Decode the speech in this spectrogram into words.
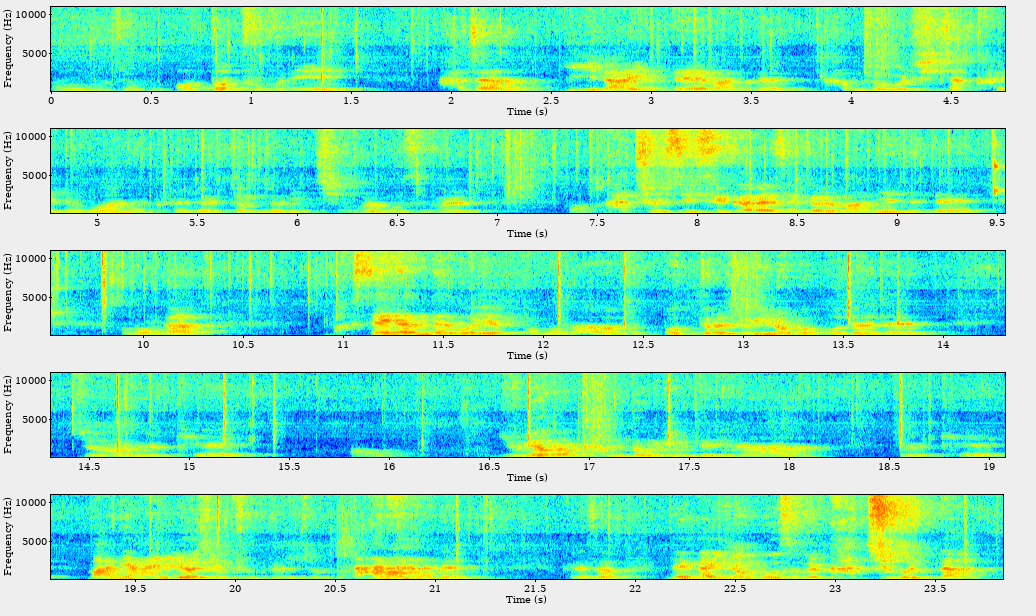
어, 좀 어떤 부분이 가장 이 나이대에 맞는 감독을 시작하려고 하는 그런 열정적인 친구의 모습을 어, 갖출 수 있을까라는 생각을 많이 했는데 어, 뭔가 막 세련되고 예쁘고 막 멋들어지고 이런 것보다는 좀 이렇게 어, 유명한 감독님들이나 좀 이렇게 많이 알려진 분들을 좀 따라하는 그래서 내가 이런 모습을 갖추고 있다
